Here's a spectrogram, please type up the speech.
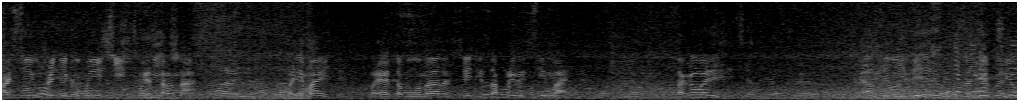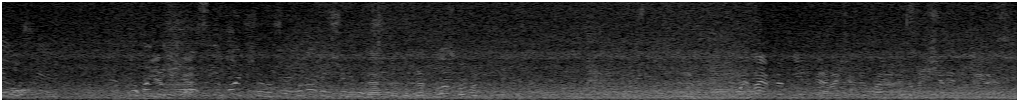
Россия уже не коммунистическая страна. Понимаете? Поэтому надо все эти запреты снимать. Договорились? Не верю. Затем чего? Ну, хоть бы полоски больше уже. Куда же еще больше? Мы знаем, что это нельзя, расчеты валюты запрещены внутри России.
